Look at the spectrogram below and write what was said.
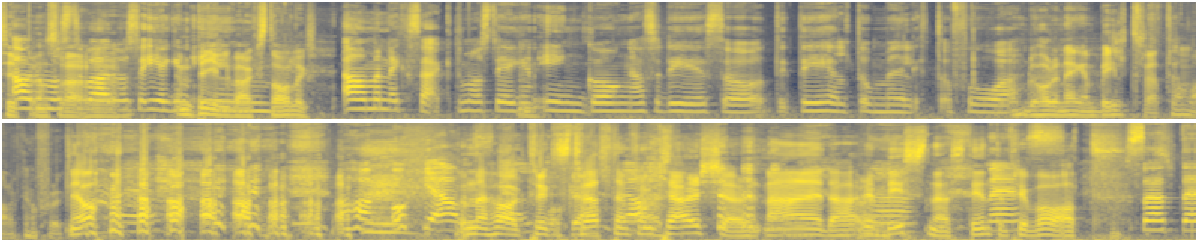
Typ Ja, det en, måste sådär, vara- det måste egen en bilverkstad liksom. Ja men exakt, du måste ha egen Mm. ingång. Alltså det är så, det, det är helt omöjligt att få. Om du har din egen biltvätt hemma då kanske du kan. Ja, Jaha, och är den där högtryckstvätten från Kärcher. Nej, det här är Ja. business, det är inte Nej. privat. Så att eh,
